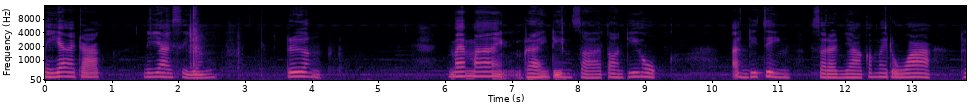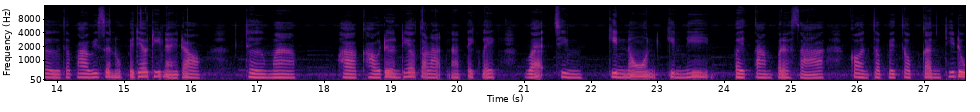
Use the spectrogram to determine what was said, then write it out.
นิยายรัก นิยายเสียง เรื่อง แม่ไม้ไร้เดียงสาตอนที่หกอันที่จริง สรัญญาก็ไม่รู้ว่า เธอจะพาวิษณุไปเที่ยวที่ไหนดอก เธอมาพาเขาเดินเที่ยวตลาดนัดเล็กๆ แวะชิม กินโน่น กินนี่ไปตามประษา ก่อนจะไปจบกันที่ดู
